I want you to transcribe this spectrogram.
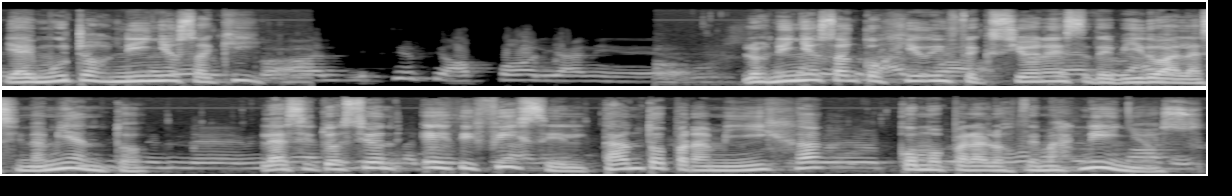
y hay muchos niños aquí. Los niños han cogido infecciones debido al hacinamiento. La situación es difícil tanto para mi hija como para los demás niños.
